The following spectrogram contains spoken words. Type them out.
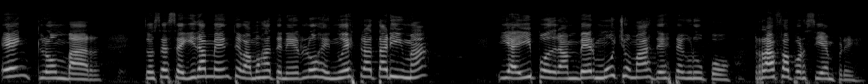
en Clombar. Entonces, seguidamente vamos a tenerlos en nuestra tarima y ahí podrán ver mucho más de este grupo. Rafa por siempre.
